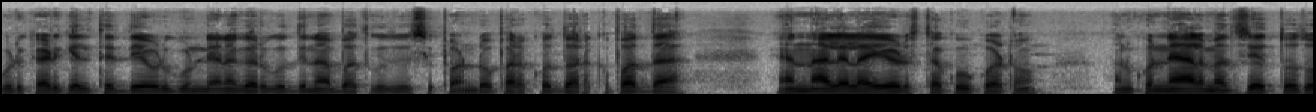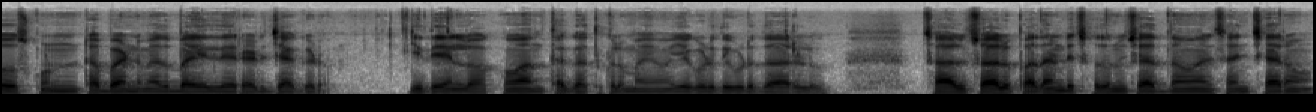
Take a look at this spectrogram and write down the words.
గుడికాడికి వెళ్తే దేవుడు గుండెన గరుగుద్ది నా బతుకు చూసి పండో పరకో దొరకపోద్దా? ఎన్నాళ్ళు ఇలా ఏడుస్తా కూకోవటం? అనుకుని నేల మీద చేత్తో తోసుకుంటా బండి మీద బయలుదేరాడు జగ్గడు. ఇదేం లోకం? అంతా గతుకులమయం ఎగుడు దిగుడు దారులు. చాలు చాలు పదండి చదును చేద్దాం అని సంచారం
